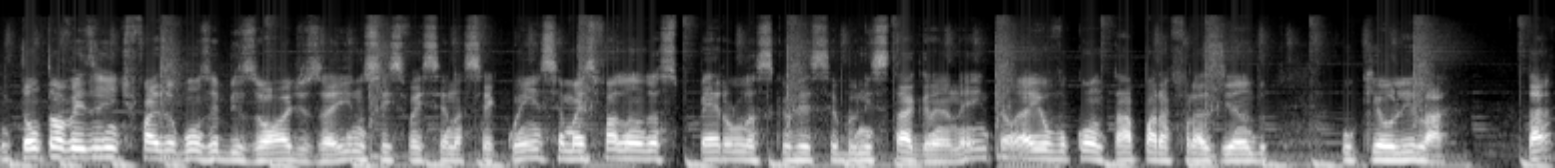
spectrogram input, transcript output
Então talvez a gente faz alguns episódios aí, não sei se vai ser na sequência, mas falando as pérolas que eu recebo no Instagram, né? Então aí eu vou contar parafraseando o que eu li lá, tá?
